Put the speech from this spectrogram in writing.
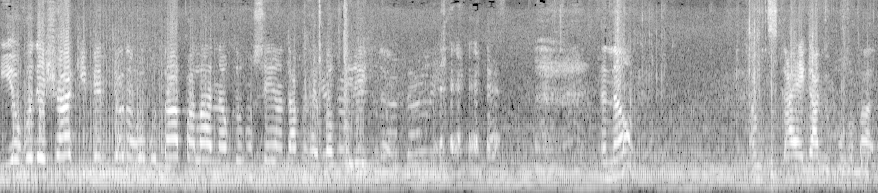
E eu vou deixar aqui mesmo que eu não vou botar pra lá não, que eu não sei andar com o reboque direito não. Não é não? Vamos descarregar, meu povo amado.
